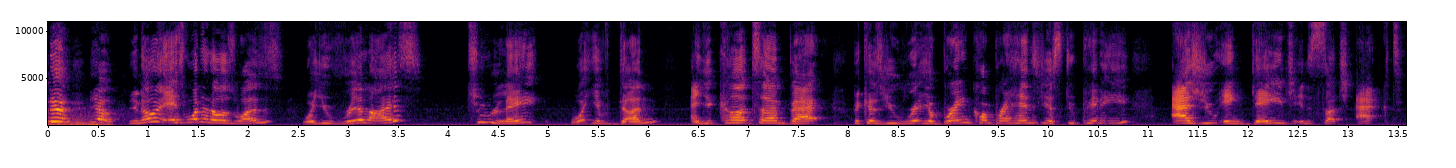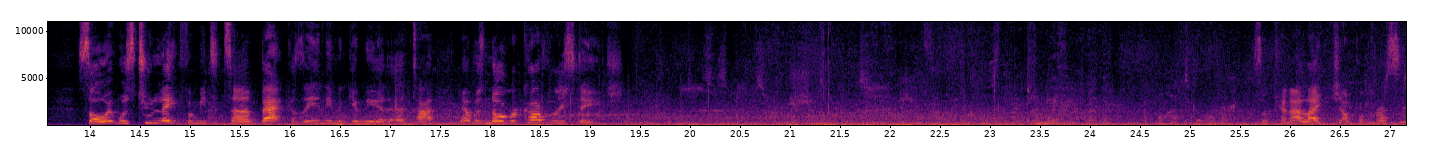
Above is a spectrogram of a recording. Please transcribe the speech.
Knew, yo, you know, it's one of those ones where you realize too late what you've done and you can't turn back because you your brain comprehends your stupidity as you engage in such act. So it was too late for me to turn back because they didn't even give me a, a time. There was no recovery stage. So can I like jump across it?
